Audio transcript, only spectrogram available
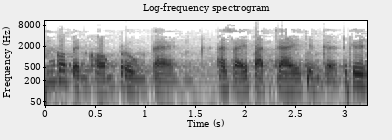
ำก็เป็นของปรุงแต่ง อาศัยปัจจัยจึงเกิดขึ้น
